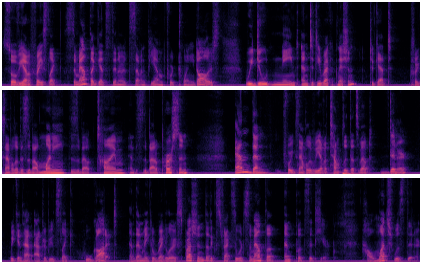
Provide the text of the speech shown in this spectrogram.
So if you have a phrase like Samantha gets dinner at 7 p.m. for $20, we do named entity recognition to get, for example, that this is about money, this is about time, and this is about a person. And then, for example, if we have a template that's about dinner, we can have attributes like who got it, and then make a regular expression that extracts the word Samantha and puts it here. How much was dinner?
